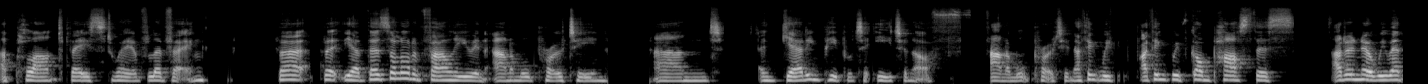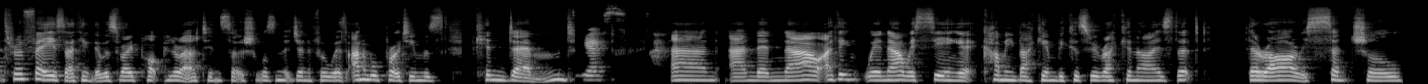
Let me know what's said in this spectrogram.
a plant based way of living. But, but yeah, there's a lot of value in animal protein and, and getting people to eat enough animal protein. I think we've, I think we've gone past this I don't know. We went through a phase I think that was very popular out in social, wasn't it, Jennifer? Where animal protein was condemned. Yes. And and then now I think we're now we're seeing it coming back in because we recognise that there are essential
